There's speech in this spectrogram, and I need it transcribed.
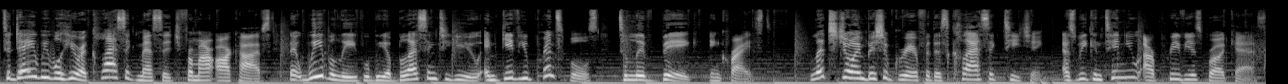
Today we will hear a classic message from our archives that we believe will be a blessing to you and give you principles to live big in Christ. Let's join Bishop Grier for this classic teaching as we continue our previous broadcast.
